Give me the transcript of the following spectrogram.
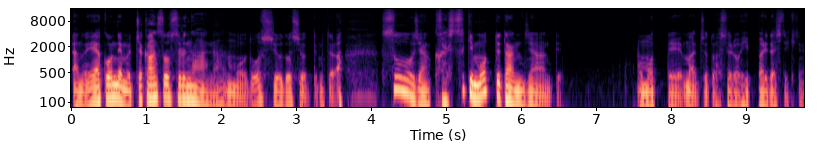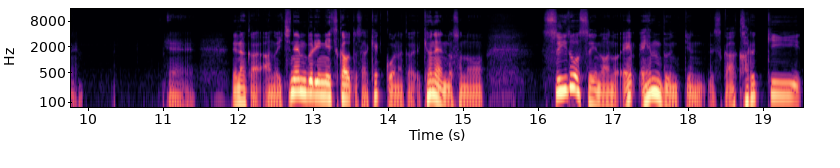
あのエアコンでむっちゃ乾燥するな。なもうどうしようどうしようって思ったらあそうじゃん。加湿器持ってたんじゃんって。思ってまあちょっとそれを引っ張り出してきてね。えー、でなんかあの1年ぶりに使うとさ結構なんか去年のその水道水のあの塩分っていうんですか？カルキ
